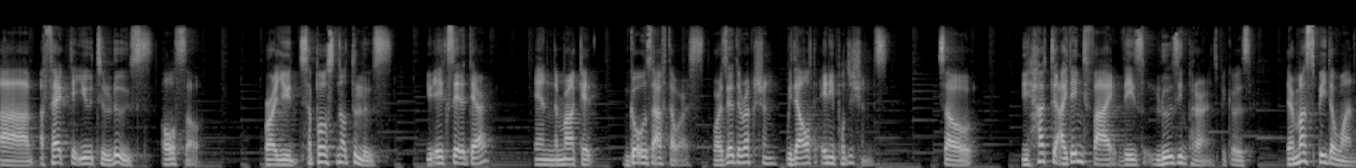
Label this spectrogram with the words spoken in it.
uh, affected you to lose also. Or you supposed not to lose. You exit there and the market goes afterwards towards that direction without any positions. So you have to identify these losing patterns because there must be the one.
